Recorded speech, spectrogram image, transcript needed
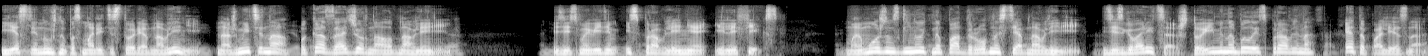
Если нужно посмотреть историю обновлений, нажмите на «Показать журнал обновлений». Здесь мы видим исправление или фикс. Мы можем взглянуть на подробности обновлений. Здесь говорится, что именно было исправлено. Это полезно.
